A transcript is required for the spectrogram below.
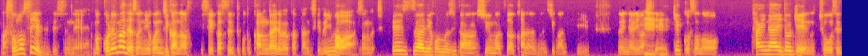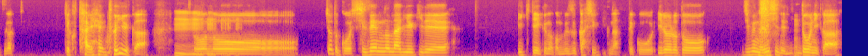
まあ、そのせいでですね、まあ、これまではその日本時間の生活するってことを考えればよかったんですけど、今はその平日は日本の時間、週末はカナダの時間っていうのになりまして、うんうん。結構その体内時計の調節が結構大変というか、うんうんうんうん。その、ちょっとこう自然の成り行きで生きていくのが難しくなって、こういろいろと自分の意思でどうにか、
